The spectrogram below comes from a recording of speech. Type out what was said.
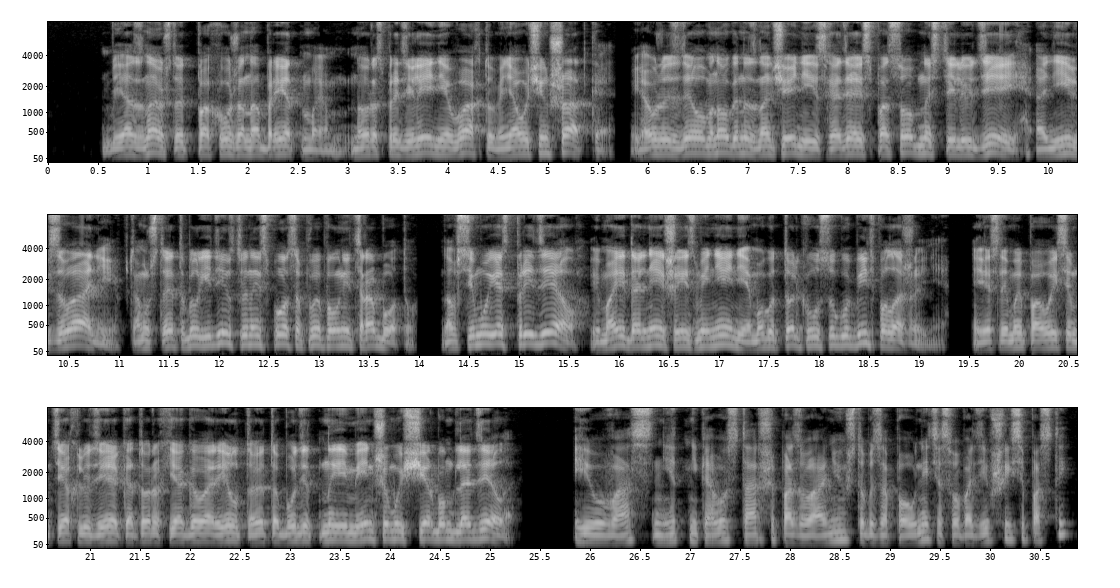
«Я знаю, что это похоже на бред, мэм, но распределение вахт у меня очень шаткое. Я уже сделал много назначений, исходя из способностей людей, а не их званий, потому что это был единственный способ выполнить работу. Но всему есть предел, и мои дальнейшие изменения могут только усугубить положение. Если мы повысим тех людей, о которых я говорил, то это будет наименьшим ущербом для дела. И у вас нет никого старше по званию, чтобы заполнить освободившиеся посты?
